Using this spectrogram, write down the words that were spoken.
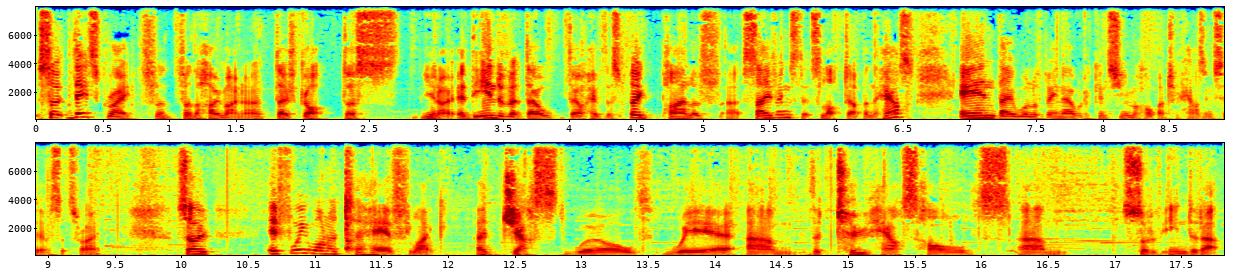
so that's great for, for the homeowner. They've got this, you know, at the end of it, they'll they'll have this big pile of uh, savings that's locked up in the house, and they will have been able to consume a whole bunch of housing services, right? So, if we wanted to have like a just world where um, the two households um, sort of ended up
